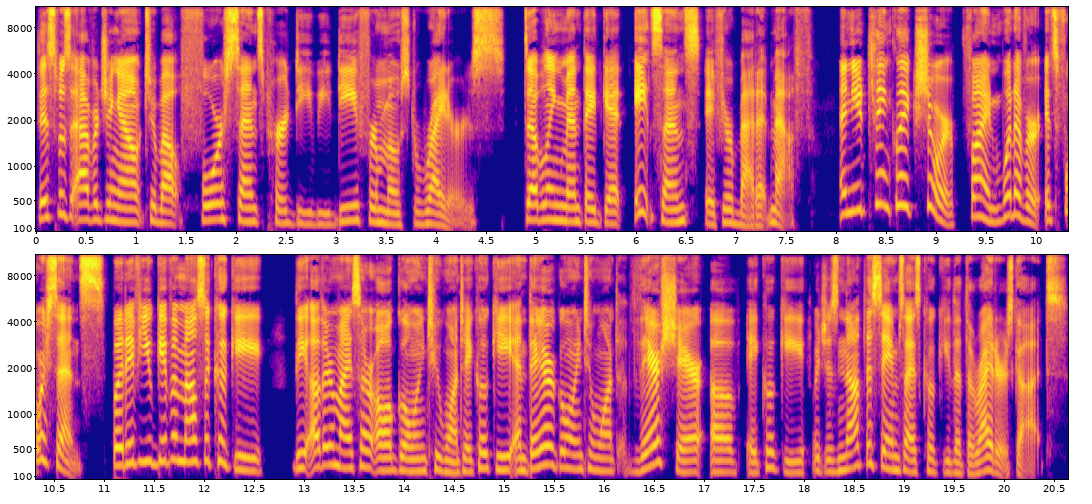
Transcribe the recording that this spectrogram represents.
This was averaging out to about 4 cents per DVD for most writers. Doubling meant they'd get 8 cents if you're bad at math. And you'd think, like, sure, fine, whatever, it's 4 cents. But if you give a mouse a cookie, the other mice are all going to want a cookie and they are going to want their share of a cookie, which is not the same size cookie that the writers got.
